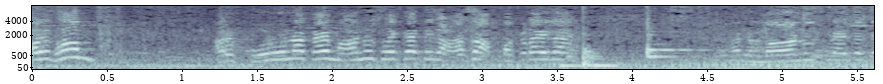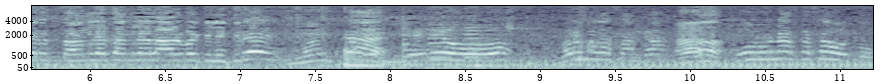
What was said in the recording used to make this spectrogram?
अरे थांब. अरे कोरोना काय माणूस आहे का त्याला असा पकडायला. आणि माणूस नाही तर त्याला चांगल्या चांगल्याला आडवं केली की रे? मग काय? येडे हो. बरं मला सांगा. कोरोना कसा होतो?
